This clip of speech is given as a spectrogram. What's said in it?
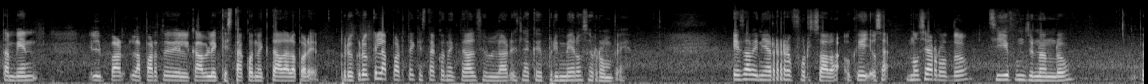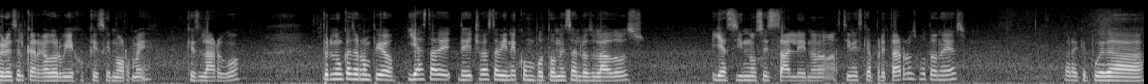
También la parte del cable que está conectada a la pared. Pero creo que la parte que está conectada al celular es la que primero se rompe. Esa venía reforzada, ¿ok? O sea, no se ha roto, sigue funcionando pero es el cargador viejo que es enorme, que es largo, pero nunca se rompió. Y hasta, de, hecho, hasta viene con botones a los lados y así no se sale nada más. Tienes que apretar los botones para que pueda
